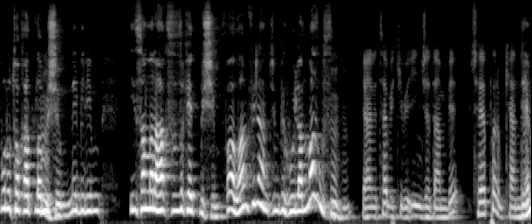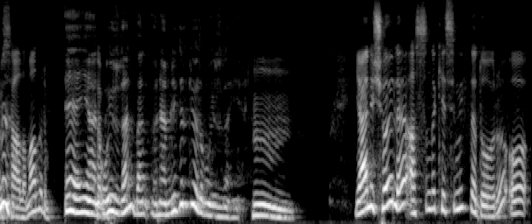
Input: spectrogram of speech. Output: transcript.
Bunu tokatlamışım. Ne bileyim insanlara haksızlık etmişim falan filan. Şimdi bir huylanmaz Hı mısın? hı. Yani tabii ki bir inceden bir şey yaparım. Kendimi Değil mi? sağlama alırım. E yani Tabii. o yüzden ben önemlidir diyorum o yüzden yani. Hmm. Yani şöyle aslında kesinlikle doğru. O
